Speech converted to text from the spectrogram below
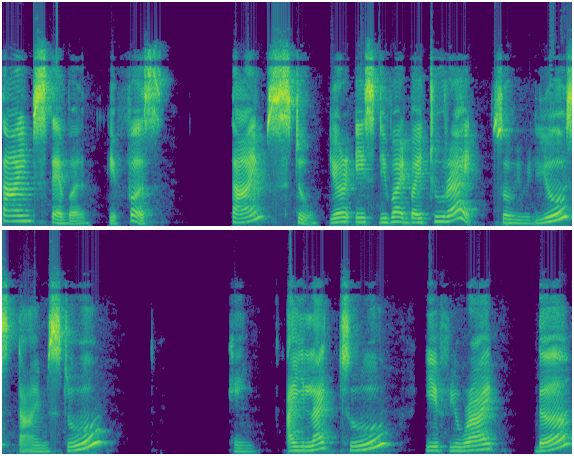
times table. Okay, first times 2. Here is divide by 2, right? So we will use times 2. Okay, I like to if you write the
